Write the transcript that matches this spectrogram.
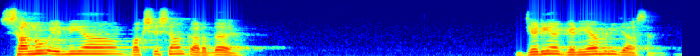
ਸਾਨੂੰ ਇੰਨੀਆਂ ਬਖਸ਼ਿਸ਼ਾਂ ਕਰਦਾ ਹੈ, ਜਿਹੜੀਆਂ ਗਿਣੀਆਂ ਵੀ ਨਹੀਂ ਜਾ ਸਕਦੀਆਂ।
